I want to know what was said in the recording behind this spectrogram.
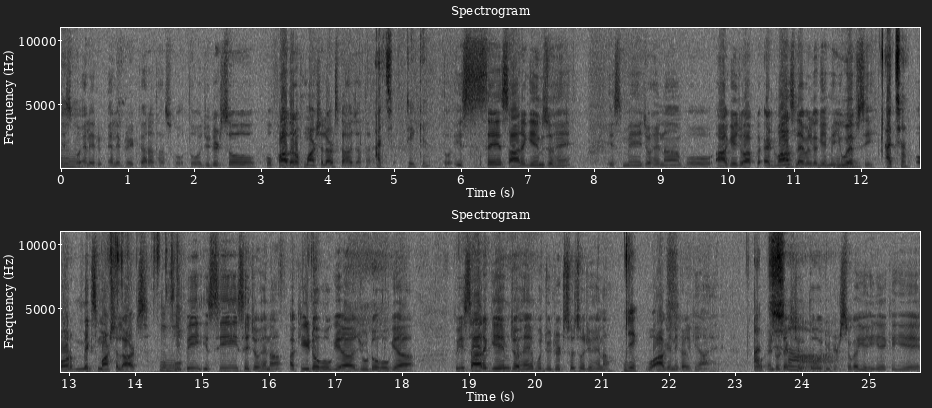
इसको एलिब्रेट करा था उसको। तो जुजिट्सो को फादर ऑफ़ मार्शल आर्ट्स कहा जाता है। अच्छा ठीक है। तो इससे सारे गेम्स जो हैं इसमें जो है ना वो आगे जो आपका एडवांस लेवल का गेम है यूएफसी अच्छा। और मिक्स मार्शल आर्ट्स तो वो भी इसी से जो है ना अकीडो हो गया जूडो हो गया। तो ये सारे गेम जो हैं वो जुजिट्सो से जो है ना जी। वो आगे निकल के आए हैं। अच्छा। इंट्रोडक्शन तो जुडिट्सो का यही है कि ये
